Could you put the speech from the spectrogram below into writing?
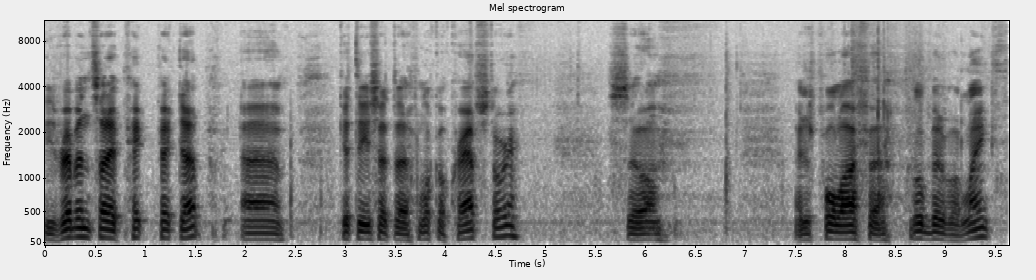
these ribbons that I pick, picked up. Uh, get these at the local craft store. So I just pull off a little bit of a length.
